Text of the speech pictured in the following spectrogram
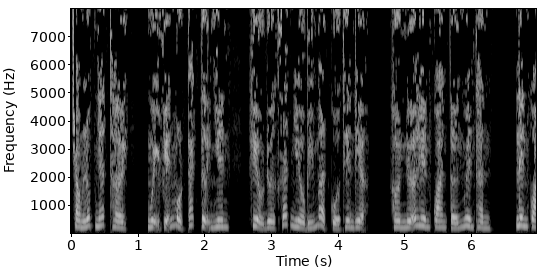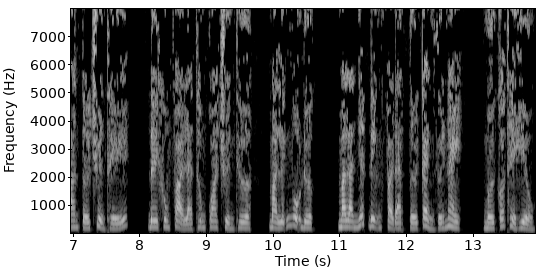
Trong lúc nhất thời, ngụy viễn một cách tự nhiên, hiểu được rất nhiều bí mật của thiên địa, hơn nữa liên quan tới nguyên thần, liên quan tới chuyển thế. Đây không phải là thông qua truyền thừa mà lĩnh ngộ được, mà là nhất định phải đạt tới cảnh giới này mới có thể hiểu.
